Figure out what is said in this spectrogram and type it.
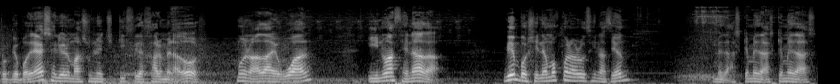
Porque podría salido el más un hechizo y dejarme la 2. Bueno, da igual. Y no hace nada. Bien, pues iremos con la alucinación. me das? ¿Qué me das? ¿Qué me das?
